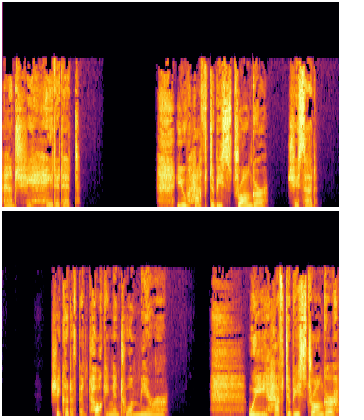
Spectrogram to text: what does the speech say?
and she hated it. You have to be stronger, she said. She could have been talking into a mirror. We have to be stronger.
